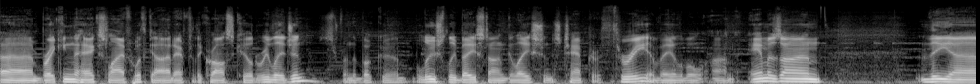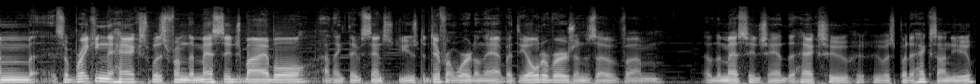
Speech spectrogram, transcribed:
uh, Breaking the Hex Life with God After the Cross Killed Religion, is from the book uh, loosely based on Galatians chapter 3, available on Amazon. The um, so breaking the hex was from the Message Bible. I think they've since used a different word on that, but the older versions of um, of the Message had the hex who who has put a hex on you.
